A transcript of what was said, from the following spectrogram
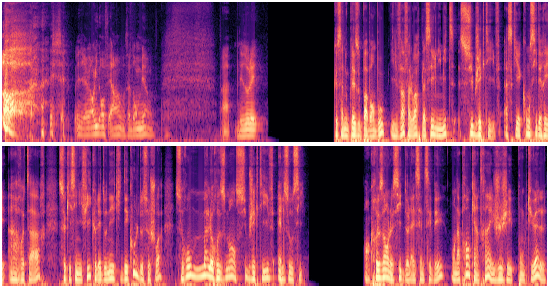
Oh J'avais envie d'en faire un, ça tombe bien. Ah, désolé. Que ça nous plaise ou pas bambou, il va falloir placer une limite subjective à ce qui est considéré un retard, ce qui signifie que les données qui découlent de ce choix seront malheureusement subjectives elles aussi. En creusant le site de la SNCB, on apprend qu'un train est jugé ponctuel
